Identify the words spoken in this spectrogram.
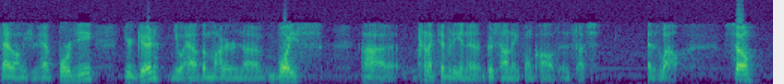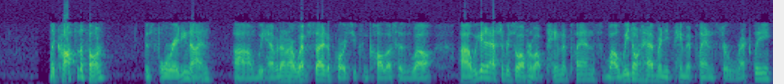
that long as you have 4G. You're good. You'll have the modern uh, voice uh, connectivity and a good sounding phone calls and such as well. So the cost of the phone is four eighty nine. Uh, we have it on our website. Of course, you can call us as well. Uh, we get asked every so often about payment plans. While we don't have any payment plans directly,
